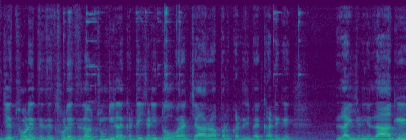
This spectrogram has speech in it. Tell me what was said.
ਜੇ ਥੋੜੇ ਤੇ ਤੇ ਥੋੜੇ ਤੇ ਲਾਓ ਚੁੰਡੀ ਨਾਲ ਕੱਢੀ ਜਣੀ ਦੋ ਵਾਰਾਂ ਚਾਰ ਵਾਰਾਂ ਆਪਾਂ ਨੂੰ ਕੱਢਣੀ ਪਏ ਕੱਢ ਕੇ ਲਾਈ ਜਣੀ ਲਾ ਕੇ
